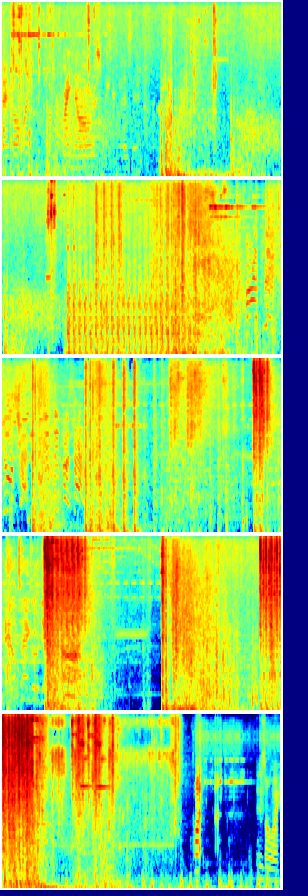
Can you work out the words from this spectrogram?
I don't like to cover my nose because it. Spy plane fuel check. 50%. Male Tango down. What? There's no way.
